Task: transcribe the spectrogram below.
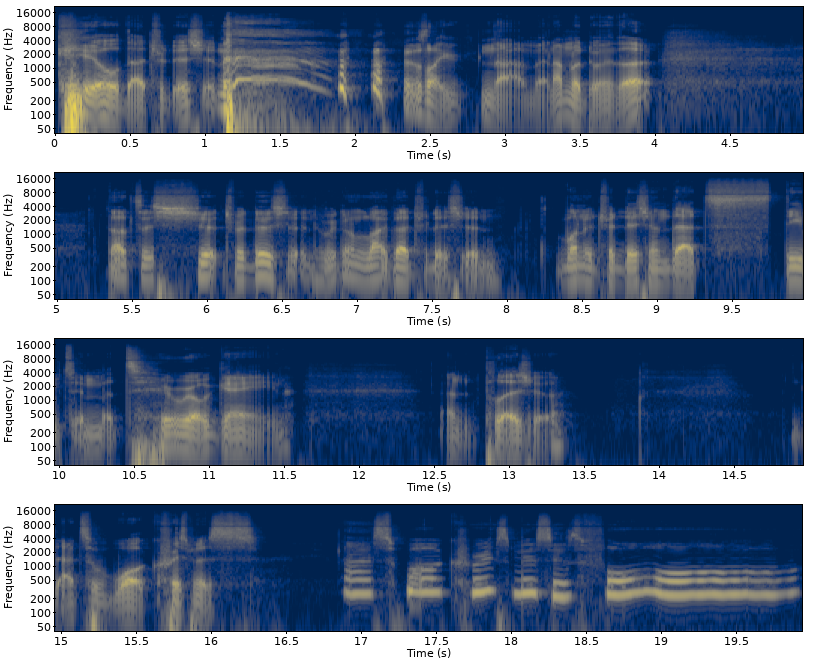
kill that tradition. it's like, nah, man, I'm not doing that. That's a shit tradition. We don't like that tradition. We want a tradition that's steeped in material gain and pleasure. That's what Christmas that's what Christmas is for.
